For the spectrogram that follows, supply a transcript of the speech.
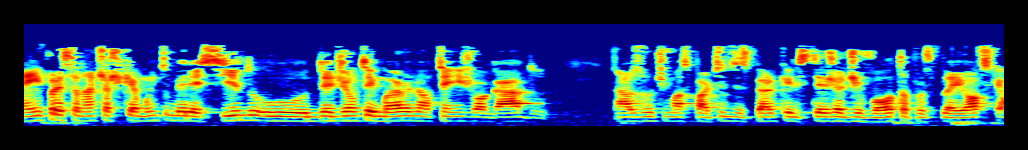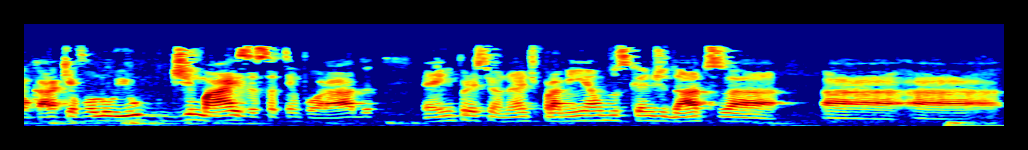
é impressionante, acho que é muito merecido. O DeJounte Murray não tem jogado as últimas partidas, espero que ele esteja de volta para os playoffs, que é um cara que evoluiu demais essa temporada. É impressionante, para mim é um dos candidatos a, a, a,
